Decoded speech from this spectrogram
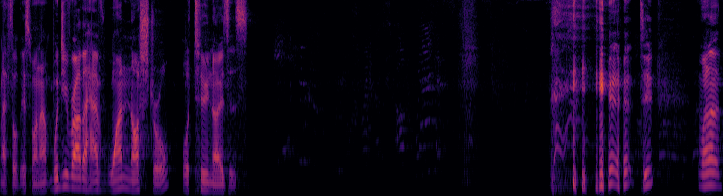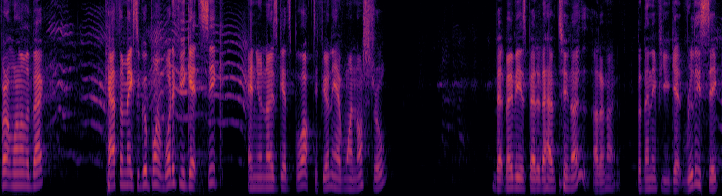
I thought this one up, would you rather have one nostril or two noses? two, one on the front, one on the back. Catherine makes a good point. What if you get sick and your nose gets blocked? If you only have one nostril, maybe it's better to have two noses. I don't know. But then if you get really sick,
